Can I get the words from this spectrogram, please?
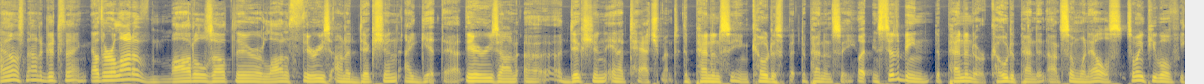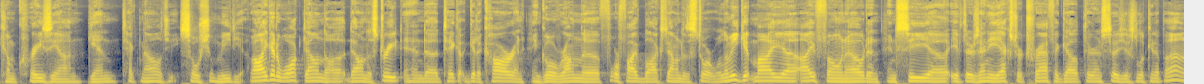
No, it's not a good thing. Now, there are a lot of models out there, a lot of theories on addiction. I get that. Theories on uh, addiction and attachment, dependency and codependency. But instead of being dependent or codependent on someone else, so many people have become crazy on, again, technology, social media. Well, I got to walk down the, down the street and uh, take a, get a car and, and go around the four or five blocks down to the store. Well, let me get my uh, iPhone out and, and see uh, if there's any extra traffic out there instead of just looking up, oh,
